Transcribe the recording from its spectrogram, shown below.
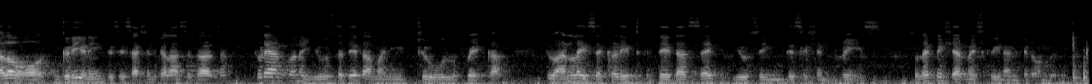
Hello all, good evening. This is Sachin Kalasiddhartha. Today I'm going to use the data mining tool Weka to analyze a credit data set using decision trees. So let me share my screen and get on with it.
